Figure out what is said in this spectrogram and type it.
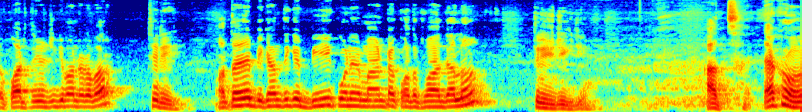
তো কট থ্রি ডিগ্রি মান আবার থ্রি অতএব এখান থেকে বি কোণের মানটা কত পাওয়া গেল? ত্রিশ ডিগ্রি। আচ্ছা এখন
